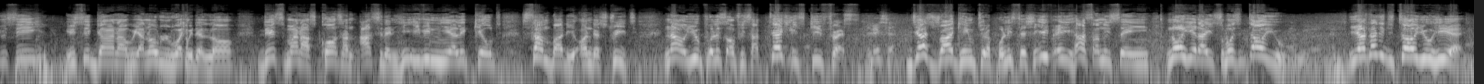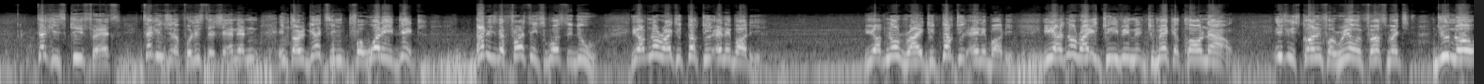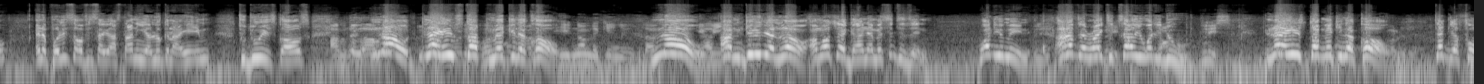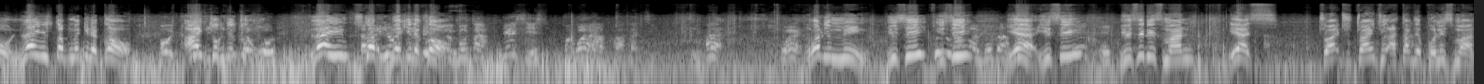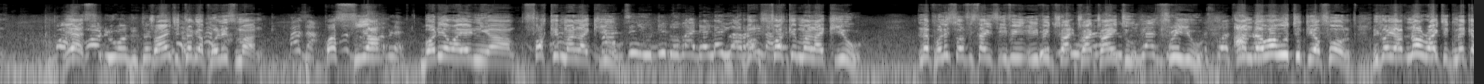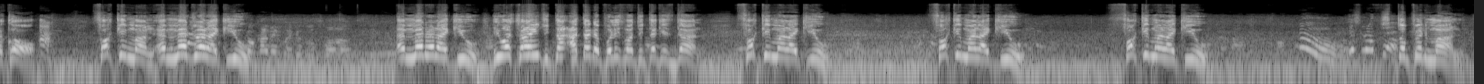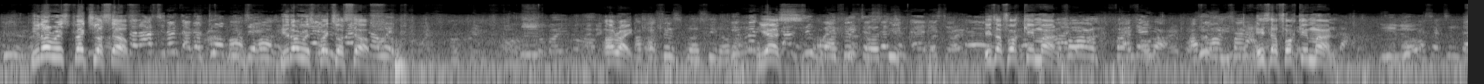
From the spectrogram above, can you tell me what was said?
You see, you see, Ghana, we are not working with the law. This man has caused an accident. He even nearly killed somebody on the street. Now, you police officer, take his key first. Listen. Just drag him to the police station. If he has something saying, not here that he's supposed to tell you. He has nothing to tell you here. Take his key first, take him to the police station, and then interrogate him for what he did. That is the first thing you're supposed to do. You have no right to talk to anybody. You have no right to talk to anybody. He has no right to even to make a call now. If he's calling for real enforcement, do you know? And a police officer, you are standing here looking at him to do his calls. I'm- no, um, let him stop making a call. He's not making you. No, I'm giving you a law. I'm also a Ghanaian. I'm a citizen. What do you mean? I have the right to tell you what to do. Please. Let him stop making a call. Take the phone. Let him stop making a call. Oh, I took the call. phone. Let him stop you- making a call. This is why property. Why? What do you mean? You see? You see? Yeah, you see? You see this man? Yes. Try to trying to attack the policeman. Yes. Why do you want to take? Trying to take a policeman. The here? Body away near fucking man like you. Thing you did over there, then you are running fucking man like you. The police officer is even even If try, trying to free you. I'm the one who took your phone because you have no right to make a call. Ah. Fucking man, a murderer like you, a murderer like you. He was trying to ta- attack the policeman to take his gun. Fucking man like you. Fucking man like you. Fucking man like you. No, it's not fair. Stupid man. You don't respect yourself. It's an accident at the top of there. You don't respect yourself. All right. Yes. He's uh, uh, a fucking man. He's a fucking man. Uh,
